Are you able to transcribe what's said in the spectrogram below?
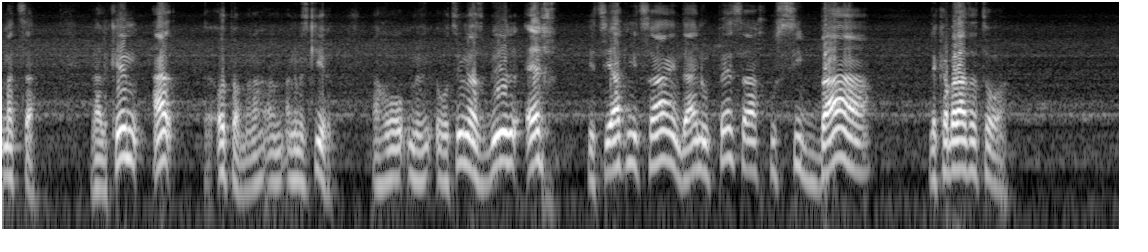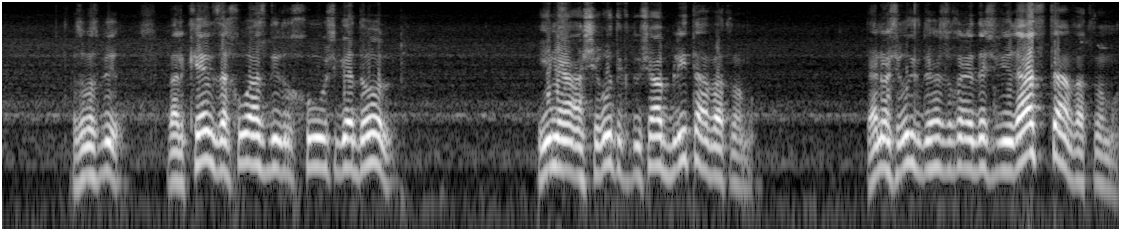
מצה. ועל כן, עוד פעם, אני, אני מזכיר, אנחנו רוצים להסביר איך יציאת מצרים, דהיינו פסח, הוא סיבה לקבלת התורה. אז הוא מסביר, ועל כן זכו אז לרכוש גדול. הנה העשירות לקדושה בלי תאוות ממון. דהיינו העשירות לקדושה זוכה על ידי שבירת תאוות ממון.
